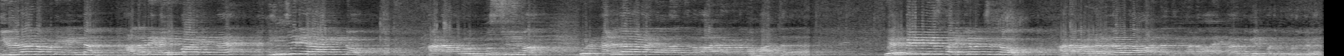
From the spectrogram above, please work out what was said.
இதுதான் நம்முடைய எண்ணம். அதனுடைய வெளிப்பாடு என்ன? இன்ஜினியர் ஆகிட்டோம். ஆனா அவர் ஒரு முஸ்லிமா. ஒரு நல்லவனா எவ்வளவு உலகத்துல வாழ்றவன நம்ம மாத்தல. எம்பிபிஎஸ் படிக்க வச்சுட்டோம். ஆனா அவர் நல்லவனா வாழ்றதுக்கான வாய்ப்பை அவருக்கு ஏற்படுத்தி கொடுக்கல.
